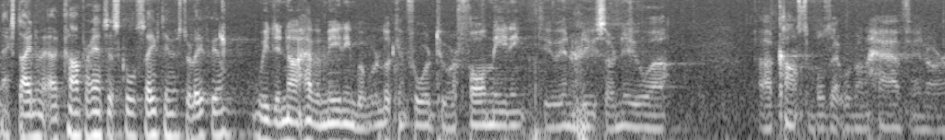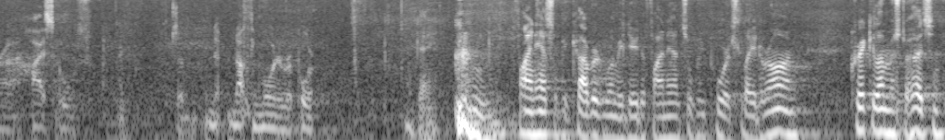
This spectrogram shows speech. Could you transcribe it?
Next item, a comprehensive school safety, Mr. Layfield? We did not have a meeting, but we're looking forward to our fall meeting to introduce our new uh, uh, constables that we're going to have in our uh, high schools. So n- nothing more to report. Okay. Finance will be covered when we do the financial reports later on. Curriculum, Mr. Hudson?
